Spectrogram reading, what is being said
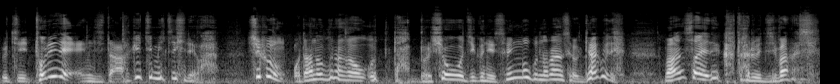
うち鳥で演じた明智光秀は主君織田信長を討った武将を軸に戦国の乱世をギャグで満載で語る地話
